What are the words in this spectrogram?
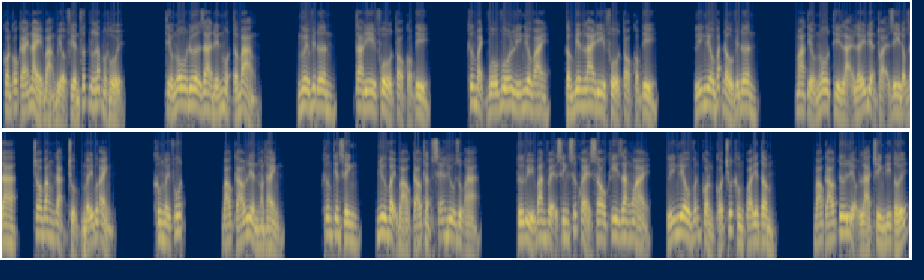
Còn có cái này bảng biểu phiền phức lấp một hồi tiểu ngô đưa ra đến một tấm bảng. Ngươi viết đơn, ta đi phổ tỏ cọc tỷ. khương bạch vỗ vỗ lý nghiêu vai, cầm biên lai、like、đi phổ tỏ cọc tỷ. lý nghiêu bắt đầu viết đơn. Mà tiểu ngô thì lại lấy điện thoại di động ra, cho băng gạc chụp mấy bức ảnh. Không mấy phút, báo cáo liền hoàn thành. Khương tiên sinh, như vậy báo cáo thật sẽ hữu dụng à? Từ ủy ban vệ sinh sức khỏe sau khi ra ngoài, lý nghiêu vẫn còn có chút không quá yên tâm. Báo cáo tư liệu là trình đi tới,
